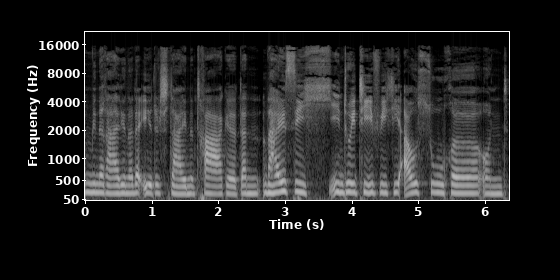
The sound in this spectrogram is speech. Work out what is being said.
Mineralien oder Edelsteine trage, dann weiß ich intuitiv, wie ich die aussuche und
